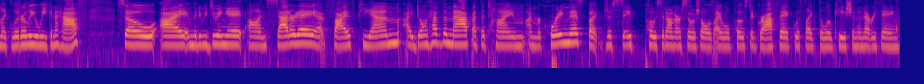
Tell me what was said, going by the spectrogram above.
like literally a week and a half. So I am going to be doing it on Saturday at 5 p.m. I don't have the map at the time I'm recording this, but just stay posted on our socials. I will post a graphic with like the location and everything.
